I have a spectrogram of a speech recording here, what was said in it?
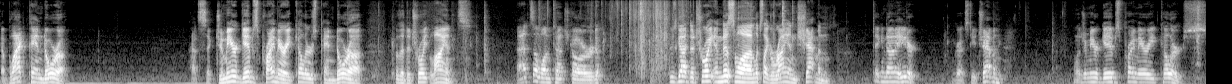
Got Black Pandora. That's sick. Jahmyr Gibbs, primary colors, Pandora for the Detroit Lions. That's a one-touch card. Who's got Detroit in this one? Looks like Ryan Chapman taking down a heater. Congrats to you, Chapman. Well, Jahmyr Gibbs, primary colors.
